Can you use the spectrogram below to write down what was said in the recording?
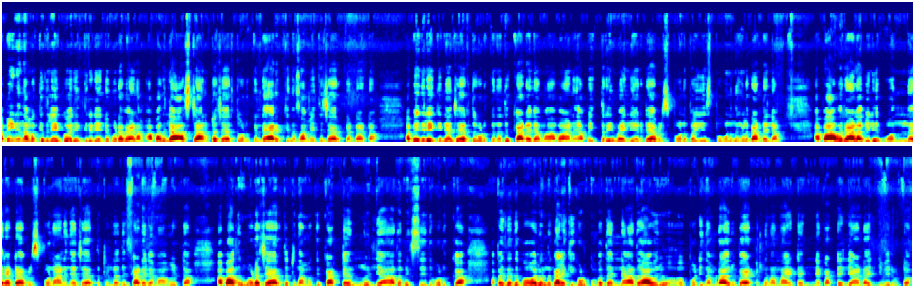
അപ്പോൾ ഇനി നമുക്കിതിലേക്ക് ഒരു ഇൻഗ്രീഡിയന്റും കൂടെ വേണം. അപ്പോൾ അത് ലാസ്റ്റാണ് കേട്ടോ ചേർത്ത് കൊടുക്കേണ്ടത് അരയ്ക്കുന്ന സമയത്ത് ചേർക്കണ്ട കേട്ടോ അപ്പോൾ ഇതിലേക്ക് ഞാൻ ചേർത്ത് കൊടുക്കുന്നത് കടലമാവാണ്. അപ്പോൾ ഇത്രയും വലിയൊരു ടേബിൾ സ്പൂൺ ഇപ്പോൾ ഈ സ്പൂൺ നിങ്ങൾ കണ്ടല്ലോ. അപ്പോൾ ആ ഒരളവിൽ ഒന്നര ടേബിൾ സ്പൂണാണ് ഞാൻ ചേർത്തിട്ടുള്ളത് കടലമാവ് കേട്ടോ അപ്പോൾ അതും കൂടെ ചേർത്തിട്ട് നമുക്ക് കട്ടയൊന്നും ഇല്ലാതെ മിക്സ് ചെയ്ത് കൊടുക്കുക. അപ്പോൾ ഇത് അതുപോലെ ഒന്ന് കലക്കി കൊടുക്കുമ്പോൾ തന്നെ അത് ആ ഒരു പൊടി നമ്മുടെ ആ ഒരു ബാറ്ററിൽ നന്നായിട്ട് തന്നെ കട്ടയില്ലാണ്ട് അരിഞ്ഞ് വരും കേട്ടോ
